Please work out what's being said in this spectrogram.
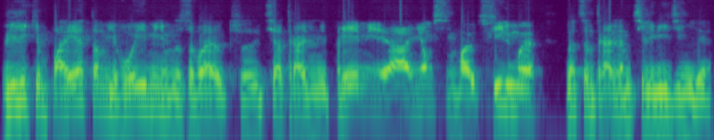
великим поэтом, его именем называют э, театральные премии, о нем снимают фильмы на центральном телевидении.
